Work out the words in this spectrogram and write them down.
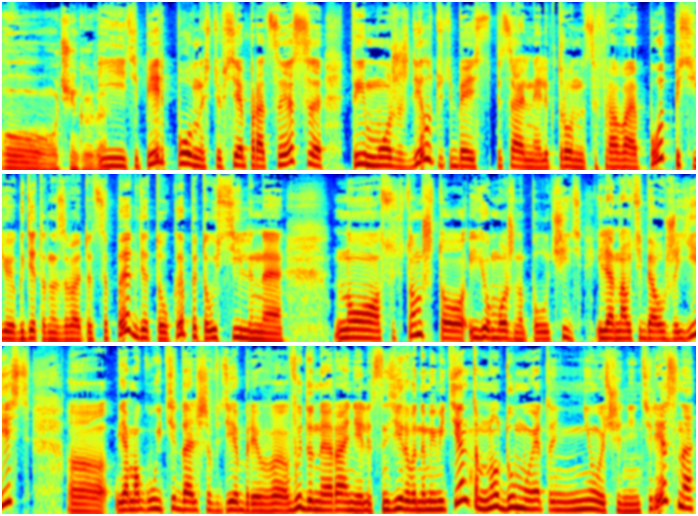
О, очень круто. И теперь полностью все процессы ты можешь делать. У тебя есть специальная электронная цифровая подпись, ее где-то называют ЭЦП, где-то УКЭП, это усиленная. Но суть в том, что ее можно получить, или она у тебя уже есть. Э, я могу идти дальше в дебри, выданное ранее лицензированным эмитентом, но думаю, это не очень интересно.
